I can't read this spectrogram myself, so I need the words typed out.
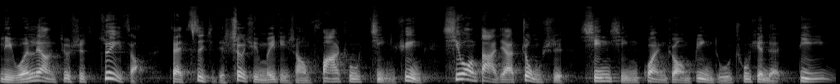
李文亮就是最早在自己的社群媒体上发出警讯，希望大家重视新型冠状病毒出现的第一名。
